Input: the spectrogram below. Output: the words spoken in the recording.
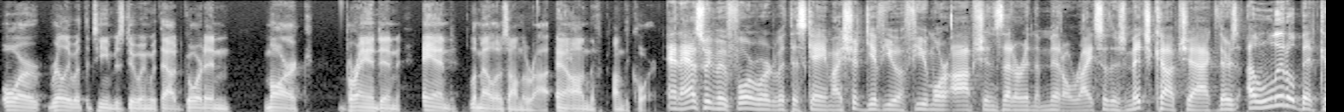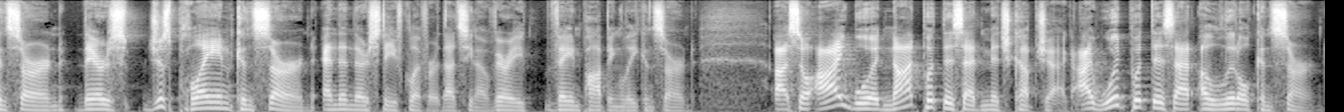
or really what the team is doing without Gordon, Mark, Brandon, and Lamelo's on the uh, on the on the court. And as we move forward with this game, I should give you a few more options that are in the middle, right? So there's Mitch Kupchak. There's a little bit concerned. There's just plain concerned, and then there's Steve Clifford. That's you know very vein poppingly concerned. Uh, so I would not put this at Mitch Kupchak. I would put this at a little concerned.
